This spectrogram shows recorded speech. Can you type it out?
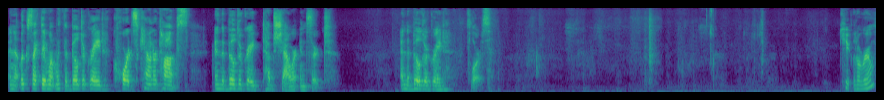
And it looks like they went with the builder grade quartz countertops and the builder grade tub shower insert and the builder grade floors. Cute little room.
